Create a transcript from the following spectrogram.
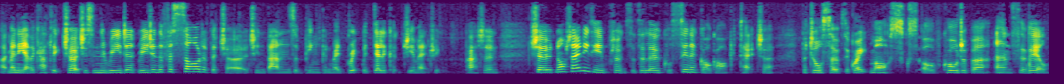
Like many other Catholic churches in the region, the facade of the church, in bands of pink and red brick with delicate geometric pattern, showed not only the influence of the local synagogue architecture, but also of the great mosques of Cordoba and Seville,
